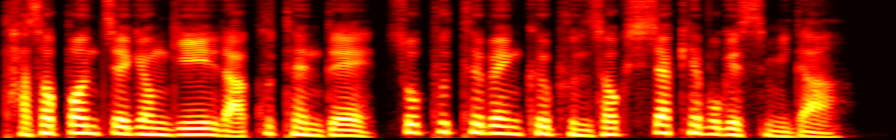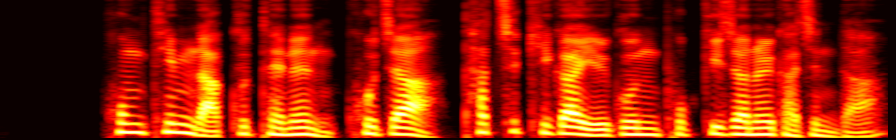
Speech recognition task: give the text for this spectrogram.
다섯 번째 경기 라쿠텐 대 소프트뱅크 분석 시작해 보겠습니다. 홈팀 라쿠텐은 코자 타츠키가 1군 복귀전을 가진다.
